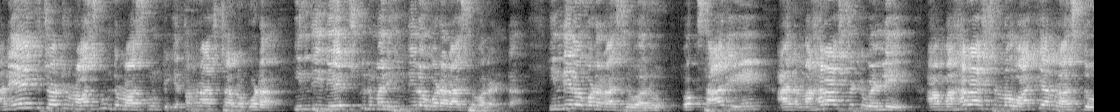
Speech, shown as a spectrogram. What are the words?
అనేక చోట్ల రాసుకుంటూ రాసుకుంటూ ఇతర రాష్ట్రాల్లో కూడా హిందీ నేర్చుకుని మరి హిందీలో కూడా రాసేవారంట. హిందీలో కూడా రాసేవారు. ఒకసారి ఆయన మహారాష్ట్రకి వెళ్ళి ఆ మహారాష్ట్రలో వాక్యాలు రాస్తూ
